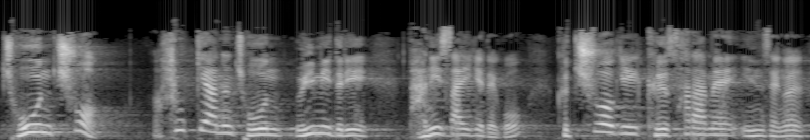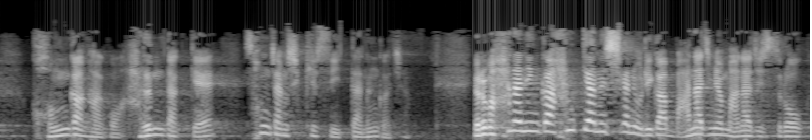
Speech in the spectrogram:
좋은 추억, 함께하는 좋은 의미들이 많이 쌓이게 되고 그 추억이 그 사람의 인생을 건강하고 아름답게 성장시킬 수 있다는 거죠. 여러분, 하나님과 함께하는 시간이 우리가 많아지면 많아질수록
